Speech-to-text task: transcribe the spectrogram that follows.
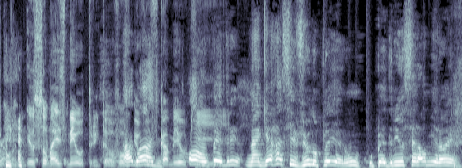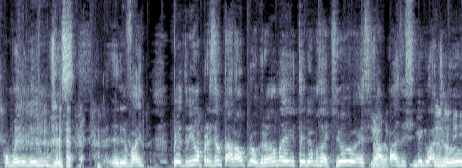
adianta. Eu sou mais neutro, então eu vou, eu vou Aguarde. ficar meio que. Ó, o Pedrinho, na guerra civil do Player 1, o Pedrinho será o Miranha, como ele mesmo disse. Ele vai. O Pedrinho apresentará o programa e teremos aqui esses Não, não. rapazes se Não, degladiando. não,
